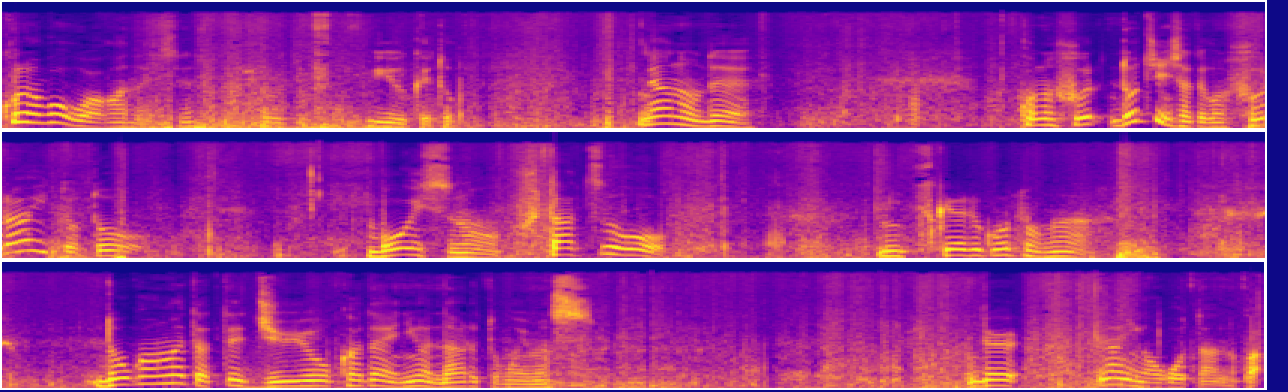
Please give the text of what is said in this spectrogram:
これは僕わかんないですね。正直言うけど。なので、このフどっちにしたってこのフライトとボイスの2つを見つけることがどう考えたって重要課題にはなると思いますで何が起こったのか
